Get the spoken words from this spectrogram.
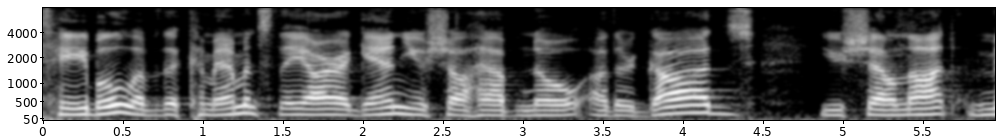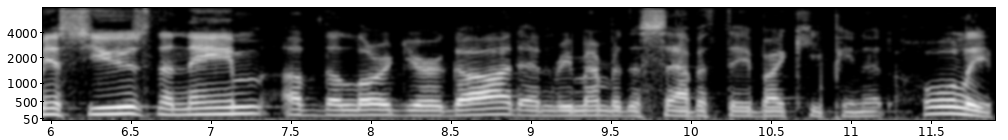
table of the commandments. They are again, you shall have no other gods, you shall not misuse the name of the Lord your God, and remember the Sabbath day by keeping it holy.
